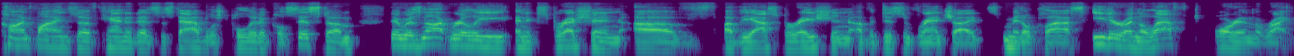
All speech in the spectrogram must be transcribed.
confines of Canada's established political system, there was not really an expression of, of the aspiration of a disenfranchised middle class, either on the left or in the right.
